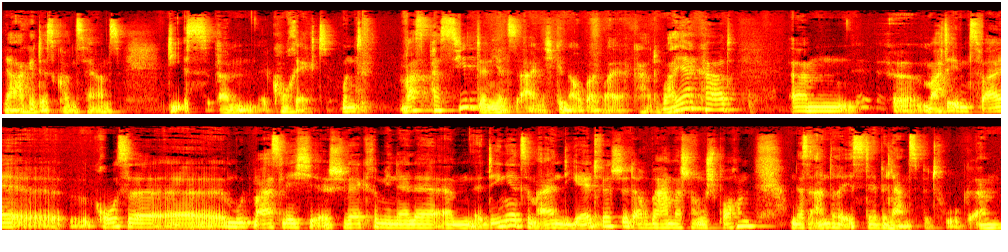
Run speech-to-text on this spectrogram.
Lage des Konzerns, die ist ähm, korrekt. Und was passiert denn jetzt eigentlich genau bei Wirecard? Wirecard ähm, äh, macht eben zwei große, äh, mutmaßlich schwerkriminelle ähm, Dinge. Zum einen die Geldwäsche, darüber haben wir schon gesprochen, und das andere ist der Bilanzbetrug. Ähm,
